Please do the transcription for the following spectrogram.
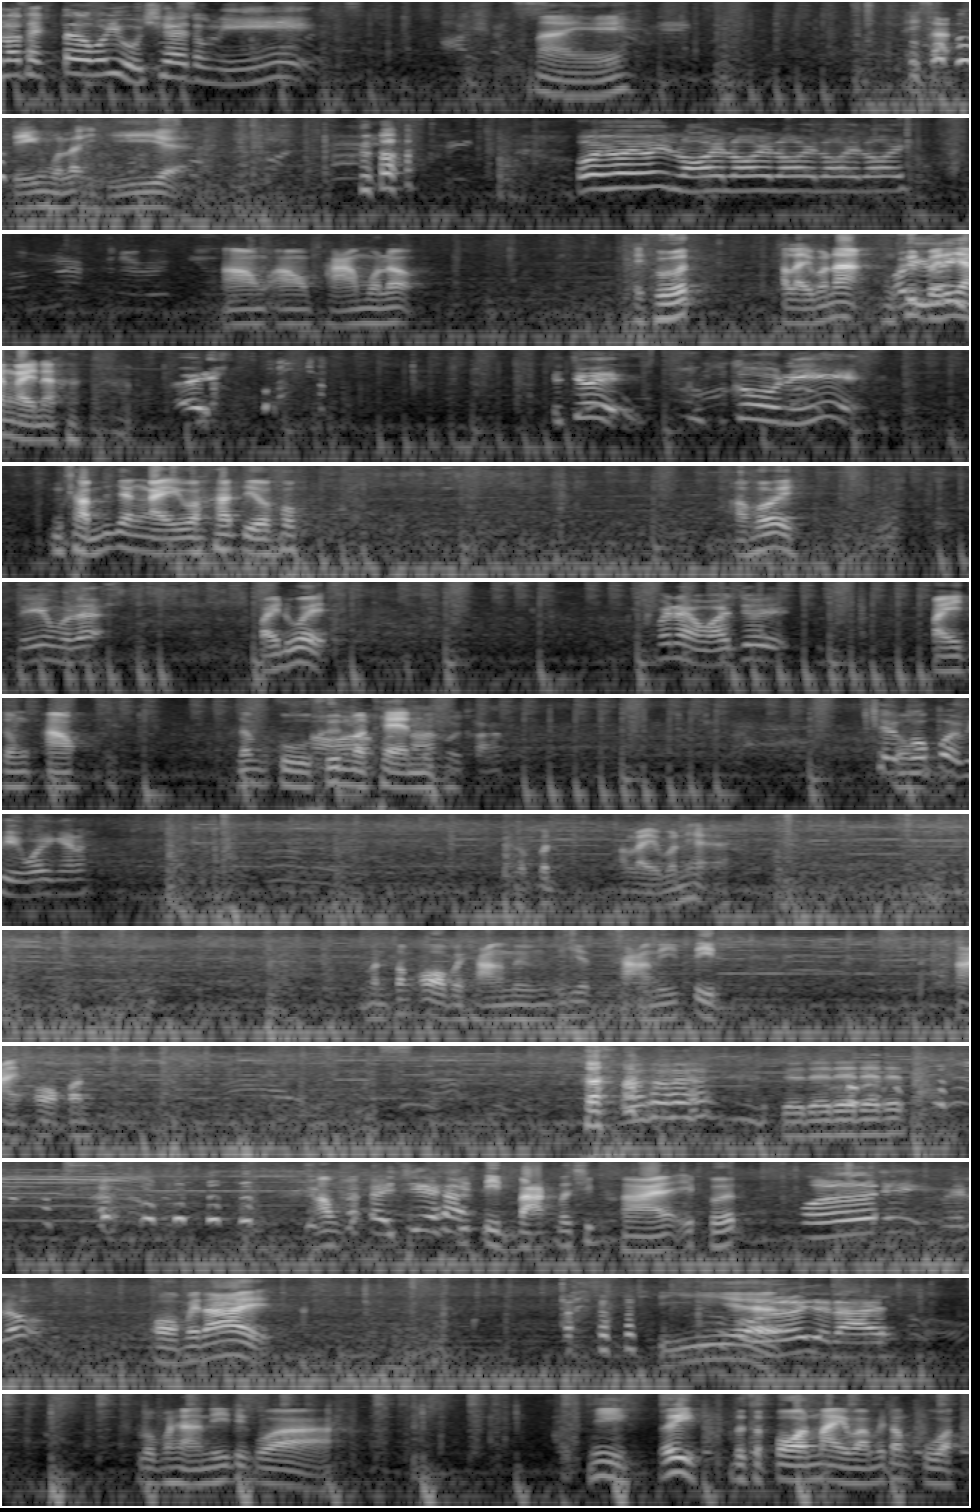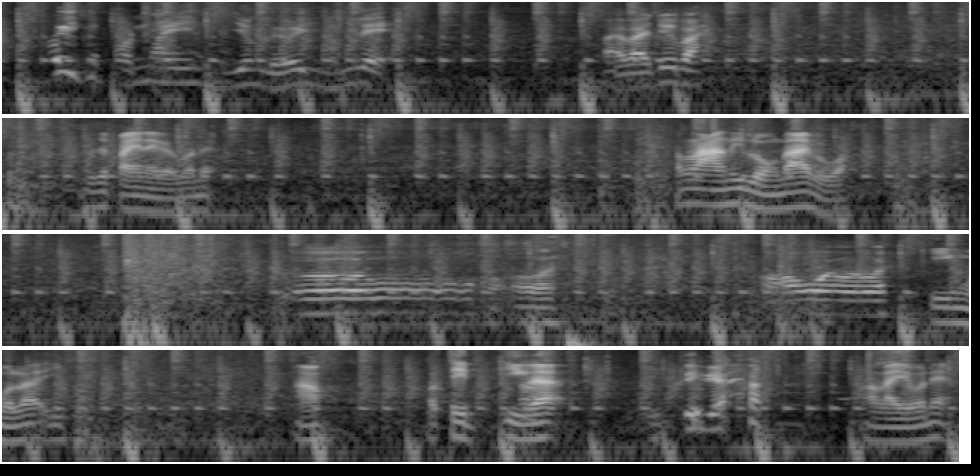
เราแท็กเตอร์ว่าอยู่เชื่อตรงนี้ ไหนไอสัตว์จริงหมดแล้วไอ้เหี้ยเฮ้ยเฮ้ยเฮ้ยลอยลอยลอยลอยลอยเอาเอาพังหมดแล้วไอ้เฟิร์สอะไรวะน่ะมึงขึ้นไปได้ยังไงนะเฮ้ยไอ้ จุ้ยกูนี้มึงทำได้ยังไงวะเดี๋ยวเอาเฮ้ย นี่หมดแล้วไปด้วย ไปไหนวะจุ้ยไปตรงเอาแล้วกูขึ้นมาแทนมึงค้งค้างเชื่อกูเปิดเพลงไว้อย่างงี้นะแล้วมันอะไรวะเนี่ย มันต้องออกไปทางนึงไอ้เหี้ยทางนี้ติดหายออกก่อน เดี๋ยวเดี๋ยวเดี๋ยวเดี๋ยวเอาไอ้เชี่ยที่ติดบั๊กแล้วชิบหายไอ้เฟิร์สเฮ้ยไปแล้วออกไม่ได้เฮียเฮ้ยอย่าได้ลงไปทางนี้ดีกว่า นี่เอ้ยมันสปอนใหม่ว่ะไม่ต้องกลัวเฮ้ยสปอนไม่เยี่ยมเลยอย่างนี้แหละไปไปจุ้ยไปมันจะไปไหนกันวะเนี่ยข้างล่างนี่ลงได้แบบวะโอ้ย โอ้ยโอ้ยโอ้ยโอ้ยโอ้ยอิงหมดแล้วอีก เอาก็ติดอีกแล้วติดเนี่ยอะไรวะเนี่ย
